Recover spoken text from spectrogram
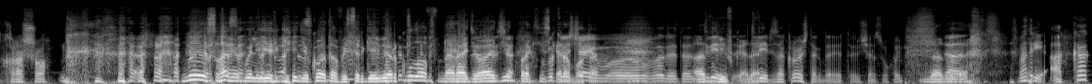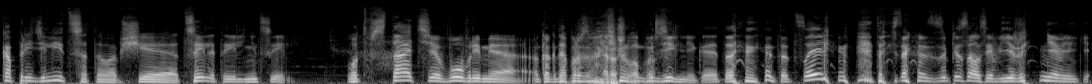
Хорошо. Ну и с вами были Евгений Котов и Сергей Меркулов на Радио 1. Практически Выключаем э, дверь. Закроешь тогда, это сейчас уходим. Да, да, Смотри, а как определиться-то вообще, цель это или не цель? Вот встать вовремя, когда прозвонил будильник, это, это цель? То есть записался в ежедневнике.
